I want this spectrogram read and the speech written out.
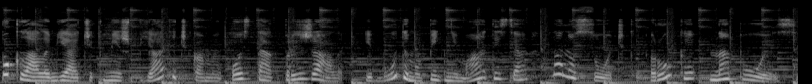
Поклали м'ячик між п'яточками, ось так прижали, і будемо підніматися на носочки, руки на поясі.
